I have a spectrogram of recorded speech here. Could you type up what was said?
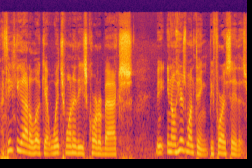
I think you got to look at which one of these quarterbacks. You know, here's one thing before I say this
